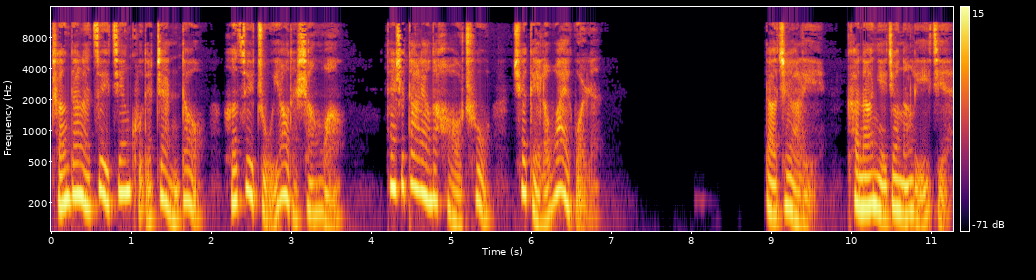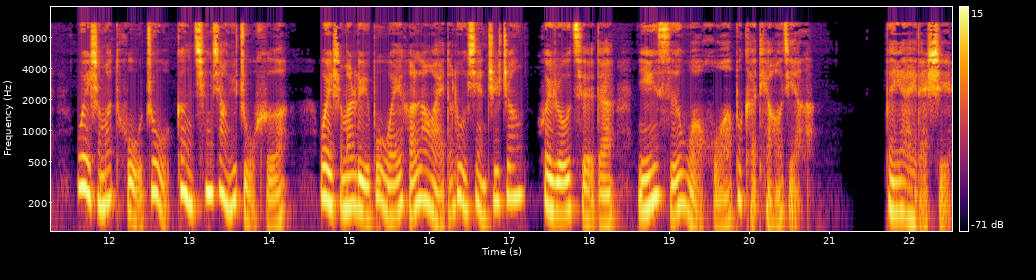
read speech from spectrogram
承担了最艰苦的战斗。和最主要的伤亡，但是大量的好处却给了外国人。到这里，可能你就能理解为什么土著更倾向于主和，为什么吕不韦和嫪毐的路线之争会如此的你死我活、不可调解了。悲哀的是，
